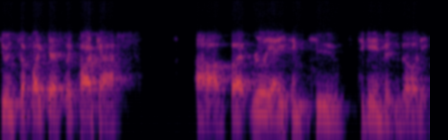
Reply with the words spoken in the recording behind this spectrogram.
doing stuff like this, like podcasts uh, but really anything to to gain visibility.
